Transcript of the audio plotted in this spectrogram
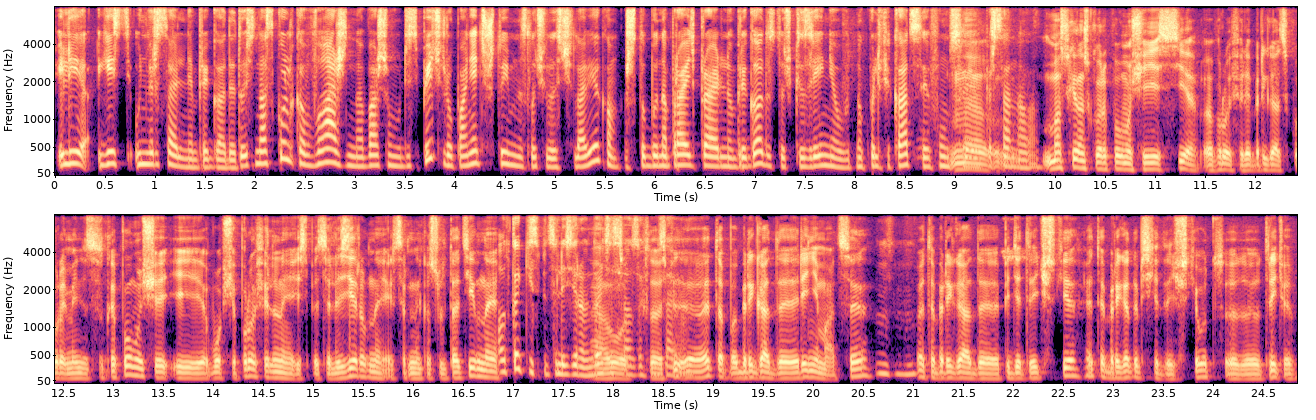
Или есть универсальные бригады. То есть насколько важно вашему диспетчеру понять, что именно случилось с человеком, чтобы направить правильную бригаду с точки зрения вот, ну, квалификации функции на, персонала? В Москве на скорой помощи есть все профили бригад скорой медицинской помощи, и общепрофильные, и специализированные, и экстренно-консультативные. А вот какие специализированные? Давайте вот. сразу их назовем. Это бригады реанимации, угу. это бригады педиатрические, это бригады психиатрические. Вот э, третьего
